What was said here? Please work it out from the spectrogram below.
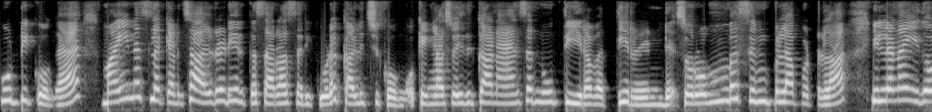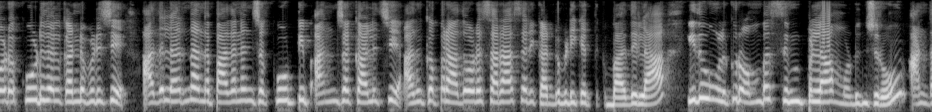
கூட்டிக்கோங்க. மைனஸ்ல கிடைச்சா ஆல்ரெடி இருக்க சராசரி கூட கழிச்சுக்கோங்க. ஓகேங்களா ஸோ இதுக்கான ஆன்சர் நூத்தி இருபத்தி ரெண்டு. ஸோ ரொம்ப சிம்பிளா போட்டுடலாம். இல்லைனா இதோட கூடுதல் கண்டுபிடிச்சு அதுல இருந்து அந்த பதினஞ்சை கூட்டி அஞ்சை கழிச்சு அதுக்கப்புறம் அதோட சராசரி கண்டுபிடிக்கிறதுக்கு பதிலா இது உங்களுக்கு ரொம்ப சிம்பிளா முடிஞ்சிரும். அந்த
